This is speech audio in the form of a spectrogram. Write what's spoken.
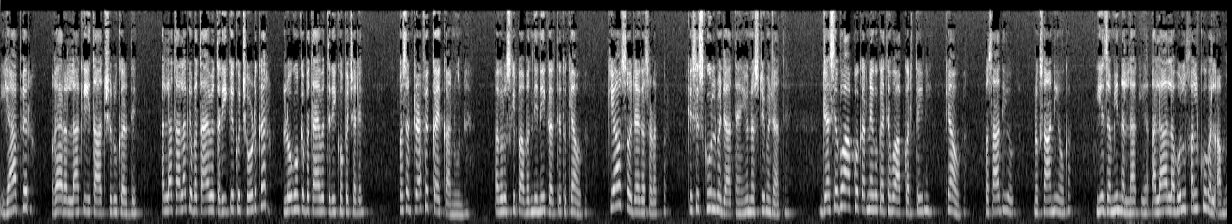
یا پھر غیر اللہ کی اطاعت شروع کر دے۔ اللہ تعالیٰ کے بتائے ہوئے طریقے کو چھوڑ کر لوگوں کے بتائے ہوئے طریقوں پہ چلے۔ مثلاً ٹریفک کا ایک قانون ہے۔ اگر اس کی پابندی نہیں کرتے تو کیا ہوگا؟ کیا ہو جائے گا سڑک پر؟ کسی اسکول میں جاتے ہیں، یونیورسٹی میں جاتے ہیں۔ جیسے وہ آپ کو کرنے کو کہتے ہیں، وہ آپ کرتے ہی نہیں۔ کیا ہوگا؟ فساد ہی ہوگا، نقصان ہی ہوگا۔ یہ زمین اللہ کی اللہ لہ الخلق والامر۔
